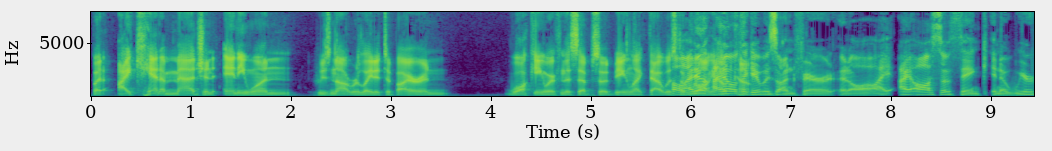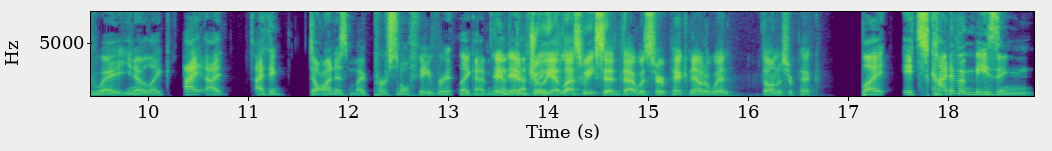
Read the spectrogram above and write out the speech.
but I can't imagine anyone who's not related to Byron walking away from this episode being like, that was Oh, the I wrong don't. I don't think it was unfair at all. I, I also think, in a weird way, you know, like I, I, I think Dawn is my personal favorite. Like I'm, I'm And, and Juliet last week said that was her pick now to win. Dawn was her pick. but it's kind of amazing.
